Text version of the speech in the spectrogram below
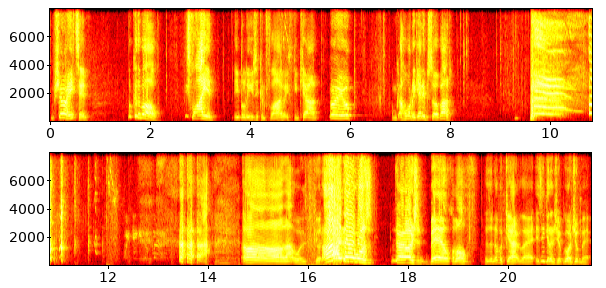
I'm sure I hit him. Look at the ball. He's flying. He believes he can fly, but he can't. Hurry up. I'm, I want to get him so bad. oh, that was good. Ah, oh, no, it wasn't. No, I shouldn't bail. I'm off. There's another guy up there. Is he going to jump? Go on, jump, mate.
